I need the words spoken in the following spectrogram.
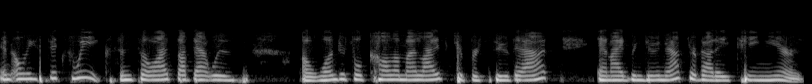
in only six weeks and so i thought that was a wonderful call in my life to pursue that and i've been doing that for about 18 years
